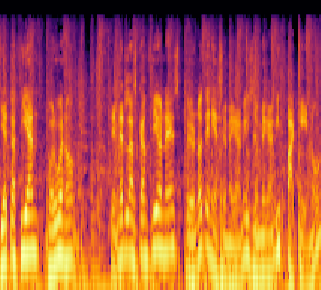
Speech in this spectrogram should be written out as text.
Ya te hacían, pues bueno, tener las canciones, pero no tenías el Megamix. ¿El Megamix para qué, no?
